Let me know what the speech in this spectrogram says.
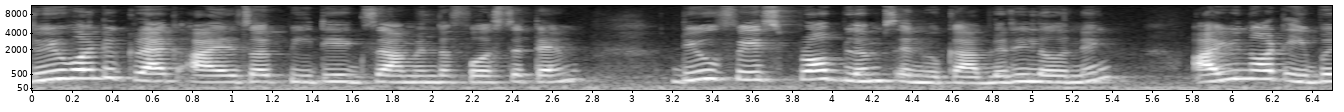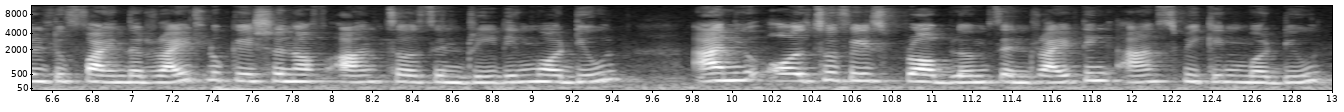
Do you want to crack IELTS or PT exam in the first attempt? Do you face problems in vocabulary learning? Are you not able to find the right location of answers in reading module? And you also face problems in writing and speaking module?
